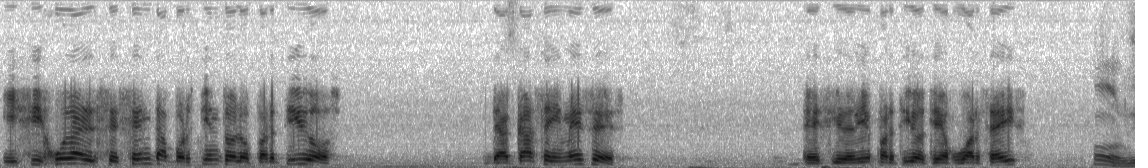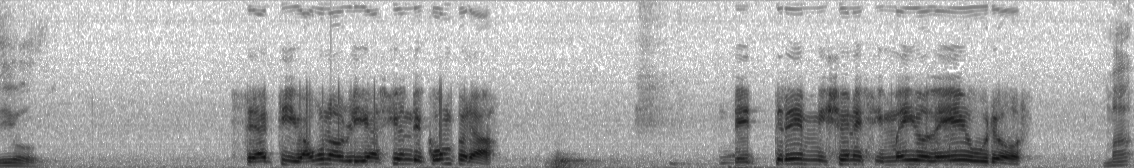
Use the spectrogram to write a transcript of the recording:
y si juega el 60% de los partidos de acá a seis meses, es decir, de 10 partidos tiene que jugar 6, Por Dios. se activa una obligación de compra de 3 millones y medio de euros. Ma-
